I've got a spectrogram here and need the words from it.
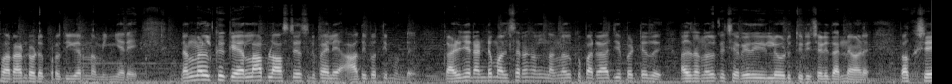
ഫെറാൻഡോയുടെ പ്രതികരണം ഇങ്ങനെ. ഞങ്ങൾക്ക് കേരള ബ്ലാസ്റ്റേഴ്സിന് മേലെ ആധിപത്യമുണ്ട്. കഴിഞ്ഞ രണ്ട് മത്സരങ്ങളിൽ ഞങ്ങൾക്ക് പരാജയപ്പെട്ടത് അത് ഞങ്ങൾക്ക് ചെറിയ രീതിയിലുള്ള ഒരു തിരിച്ചടി തന്നെയാണ്. പക്ഷേ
